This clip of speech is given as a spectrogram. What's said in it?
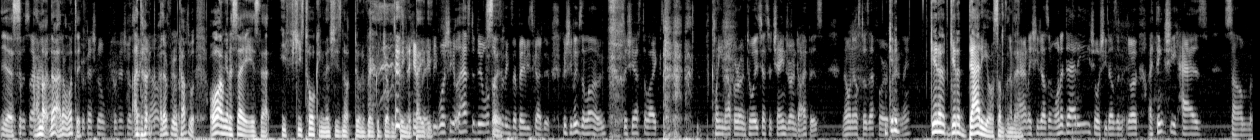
yes, I'm not. No, I don't want to. Professional, professional. I don't. I don't feel comfortable. All I'm gonna say is that if she's talking, then she's not doing a very good job as being a Being baby. Well, she has to do all So- sorts of things that babies can't do because she lives alone. So she has to like clean up her own toys. She has to change her own diapers. No one else does that for her. Get a- apparently, Get a get a daddy or something then. apparently she doesn't want a daddy, or she doesn't. You know, I think she has some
